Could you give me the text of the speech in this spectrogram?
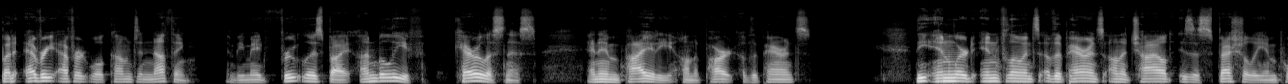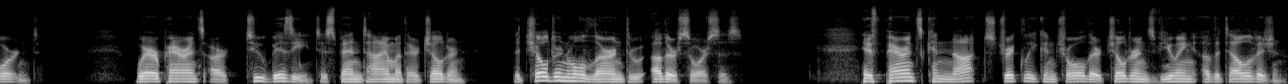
But every effort will come to nothing and be made fruitless by unbelief, carelessness, and impiety on the part of the parents. The inward influence of the parents on the child is especially important. Where parents are too busy to spend time with their children, the children will learn through other sources. If parents cannot strictly control their children's viewing of the television,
